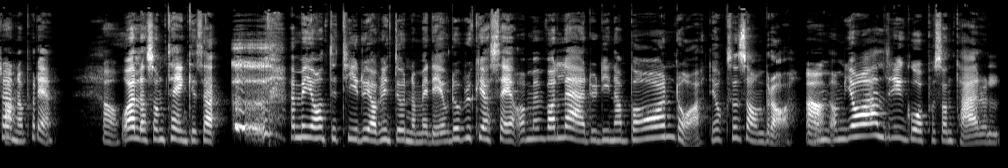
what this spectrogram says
Träna på det. Ja. Och alla som tänker så här, "Ugh, nej, men jag har inte tid och jag vill inte unna mig det. Och då brukar jag säga, ja, men vad lär du dina barn då? Det är också en sån bra. Ja. Om, om jag aldrig går på sånt här och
